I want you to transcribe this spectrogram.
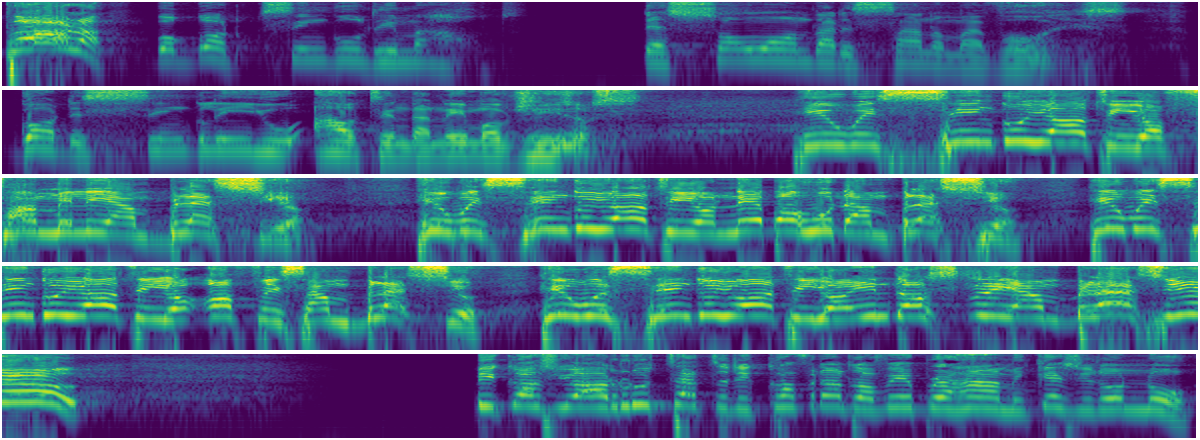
poorer, but God singled him out. There's someone that is sound of my voice. God is singling you out in the name of Jesus. He will single you out in your family and bless you. He will single you out in your neighborhood and bless you. He will single you out in your office and bless you. He will single you out in your industry and bless you. Because you are rooted to the covenant of Abraham. In case you don't know,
